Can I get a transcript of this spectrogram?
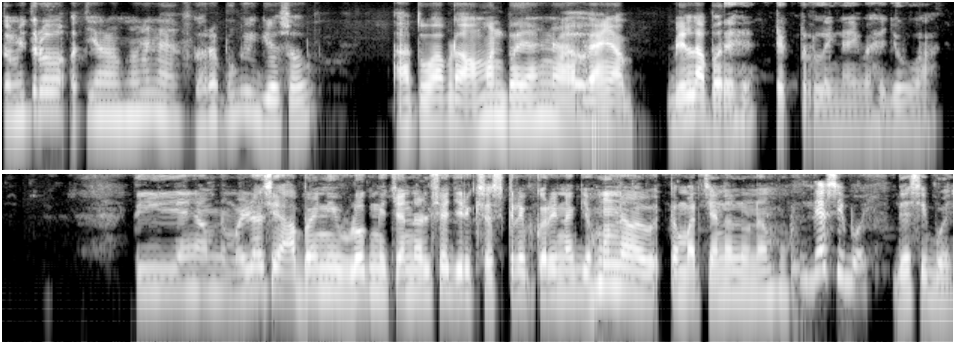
તો મિત્રો અત્યારે હું છે ને ઘરે પૂગી ગયો છું. આ તો આપણા અમનભાઈ છે ને આપણે અહીંયા બેલા ભરે છે ટ્રેક્ટર લઈને આવ્યા છે જોવા તી અહીંયા અમને મળ્યા છે. આ ભાઈની વ્લોગની ચેનલ છે જરીક સબસ્ક્રાઈબ કરી નાખજો. હું ને તમારી ચેનલનું નામ શું? દેશી બોય. દેશી બોય.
